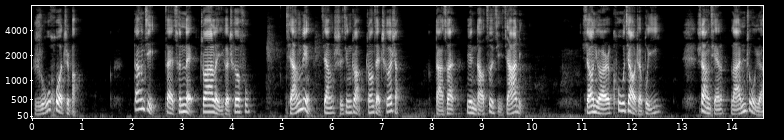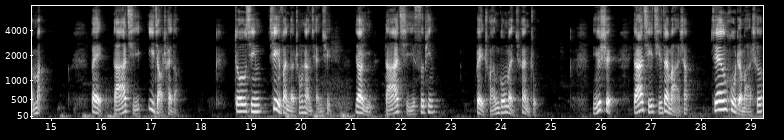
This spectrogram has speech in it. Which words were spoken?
如获至宝，当即在村内抓了一个车夫，强令将石精状装在车上。打算运到自己家里，小女儿哭叫着不依，上前拦住辕马，被达奇一脚踹倒。周兴气愤地冲上前去，要与达奇私拼，被船工们劝住。于是达奇骑在马上，监护着马车，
